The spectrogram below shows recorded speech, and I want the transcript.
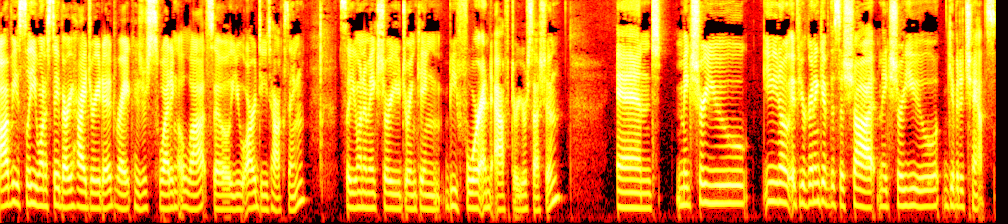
obviously you want to stay very hydrated, right? Because you're sweating a lot, so you are detoxing. So you want to make sure you're drinking before and after your session. And make sure you you know, if you're going to give this a shot, make sure you give it a chance.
